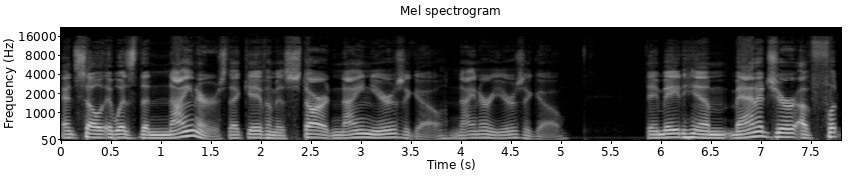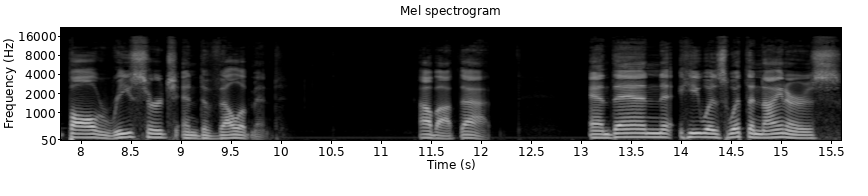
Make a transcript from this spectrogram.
And so it was the Niners that gave him his start nine years ago, niner years ago. They made him manager of football research and development. How about that? And then he was with the Niners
